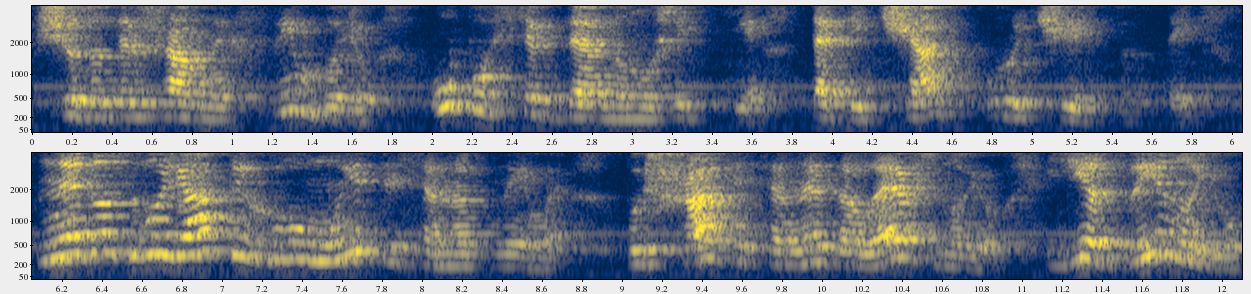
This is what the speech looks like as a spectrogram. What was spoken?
щодо державних символів у повсякденному житті та під час урочистостей, не дозволяти глумитися над ними, пишатися незалежною, єдиною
